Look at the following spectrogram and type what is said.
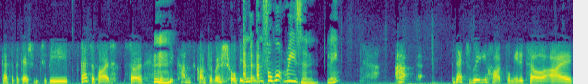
classification to be classified. So mm. it becomes controversial. and and for what reason, Leigh? Uh, that's really hard for me to tell. I,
